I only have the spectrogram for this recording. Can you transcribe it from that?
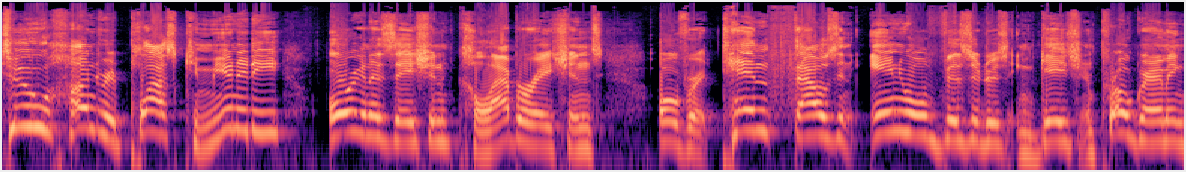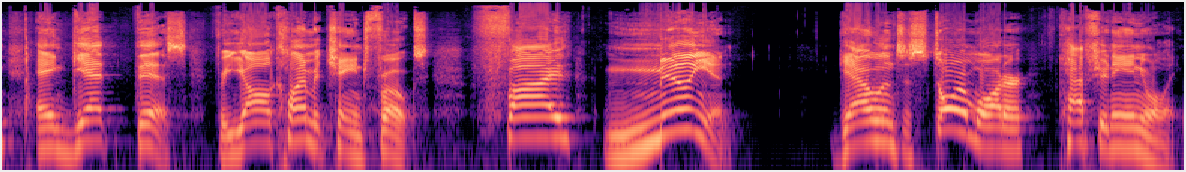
200 plus community organization collaborations, over 10,000 annual visitors engaged in programming, and get this for y'all climate change folks 5 million gallons of stormwater captured annually.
